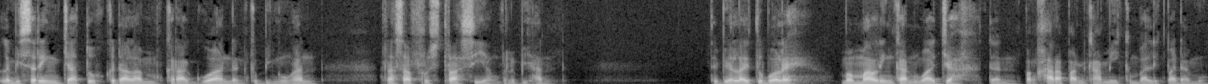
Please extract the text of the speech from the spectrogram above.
lebih sering jatuh ke dalam keraguan dan kebingungan, rasa frustrasi yang berlebihan. Tapi biarlah itu boleh memalingkan wajah dan pengharapan kami kembali kepadamu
